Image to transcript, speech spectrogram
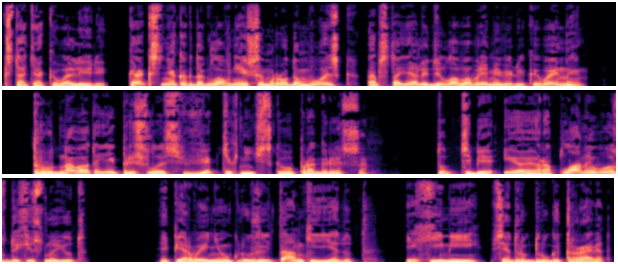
Кстати, о кавалерии. Как с некогда главнейшим родом войск обстояли дела во время Великой войны? Трудновато ей пришлось в век технического прогресса. Тут тебе и аэропланы в воздухе снуют, и первые неуклюжие танки едут, и химии все друг друга травят.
